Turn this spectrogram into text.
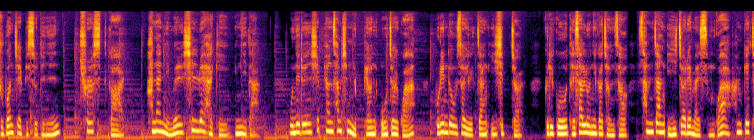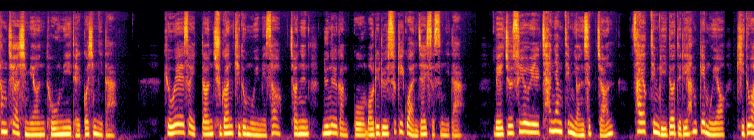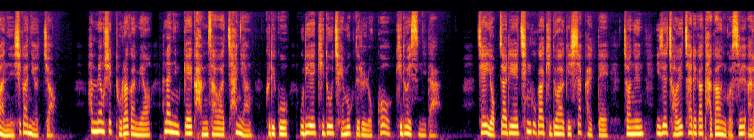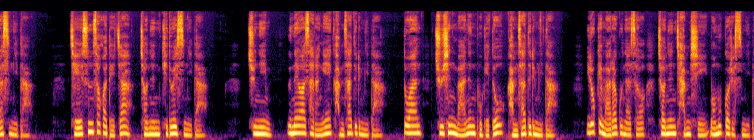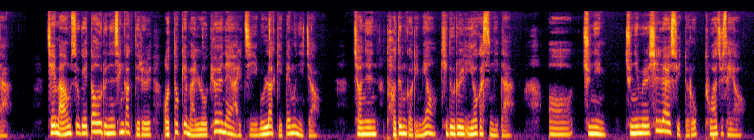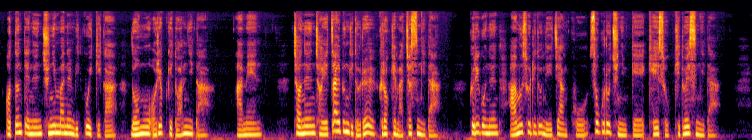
두 번째 에피소드는 Trust God, 하나님을 신뢰하기입니다. 오늘은 시편 36편 5절과 고린도후서 1장 20절, 그리고 데살로니가 전서 3장 2절의 말씀과 함께 청취하시면 도움이 될 것입니다. 교회에서 있던 주간 기도 모임에서 저는 눈을 감고 머리를 숙이고 앉아 있었습니다. 매주 수요일 찬양팀 연습 전 사역팀 리더들이 함께 모여 기도하는 시간이었죠. 한 명씩 돌아가며 하나님께 감사와 찬양, 그리고 우리의 기도 제목들을 놓고 기도했습니다. 제 옆자리의 친구가 기도하기 시작할 때 저는 이제 저의 차례가 다가온 것을 알았습니다. 제 순서가 되자 저는 기도했습니다. 주님, 은혜와 사랑에 감사드립니다. 또한 주신 많은 복에도 감사드립니다. 이렇게 말하고 나서 저는 잠시 머뭇거렸습니다. 제 마음속에 떠오르는 생각들을 어떻게 말로 표현해야 할지 몰랐기 때문이죠. 저는 더듬거리며 기도를 이어갔습니다. 어, 주님, 주님을 신뢰할 수 있도록 도와주세요. 어떤 때는 주님만을 믿고 있기가 너무 어렵기도 합니다. 아멘. 저는 저의 짧은 기도를 그렇게 마쳤습니다. 그리고는 아무 소리도 내지 않고 속으로 주님께 계속 기도했습니다.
